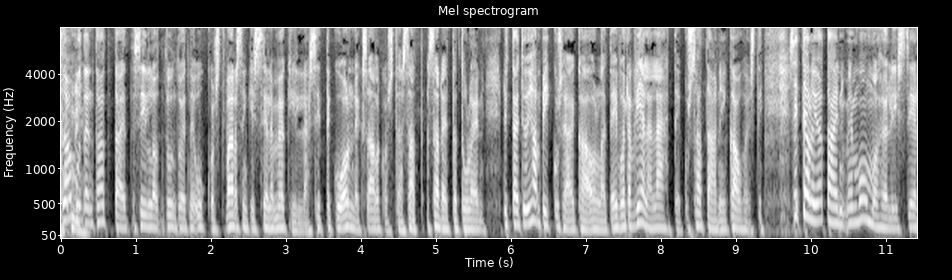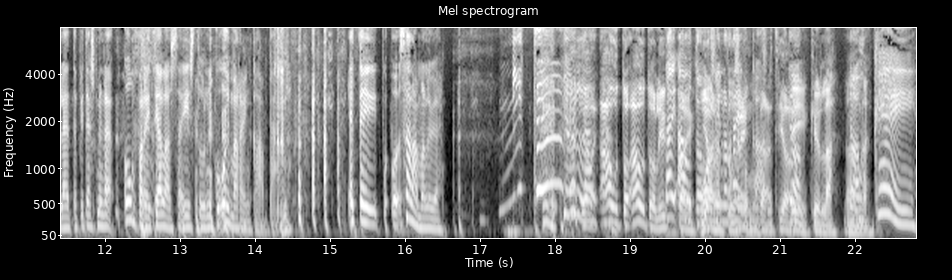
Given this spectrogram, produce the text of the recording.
Se on muuten totta, että silloin tuntuu, että ne ukkoset, varsinkin siellä mökillä, sitten kun onneksi alkoi sitä sat- sadetta tulee, niin nyt täytyy ihan pikkusen aikaa olla, että ei voida vielä lähteä, kun sataa niin kauheasti. Sitten oli jotain, me mummo hölisi siellä, että pitäisi mennä kumparit jalassa istua niin kuin uimarenkaan päällä. Ettei salama lyö. Joo, auto, auto oli yksi Tai auto, paikka. siinä on renkaat. Joo. Niin, kyllä. Okei.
